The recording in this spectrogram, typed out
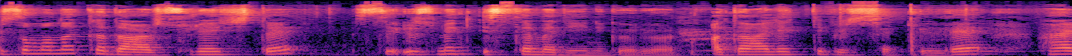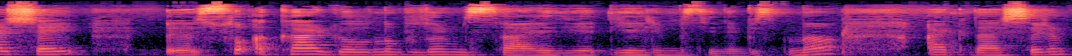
bu zamana kadar süreçte sizi üzmek istemediğini görüyorum. Adaletli bir şekilde her şey e, su akar yolunu bulur misali diye, diyelim biz yine biz buna arkadaşlarım.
